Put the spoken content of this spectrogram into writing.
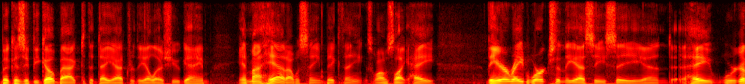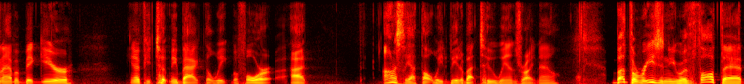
because if you go back to the day after the LSU game in my head, I was seeing big things. Well, I was like, hey, the air raid works in the SEC, and hey, we're going to have a big year. You know, if you took me back the week before, I honestly I thought we'd be at about two wins right now. But the reason you would have thought that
